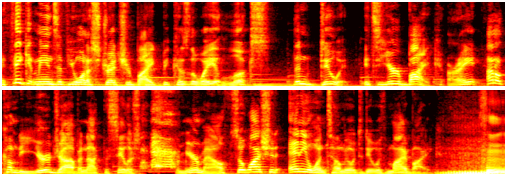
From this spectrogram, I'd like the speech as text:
I think it means if you want to stretch your bike because the way it looks, then do it. It's your bike, alright? I don't come to your job and knock the sailors from your mouth, so why should anyone tell me what to do with my bike? Hmm.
